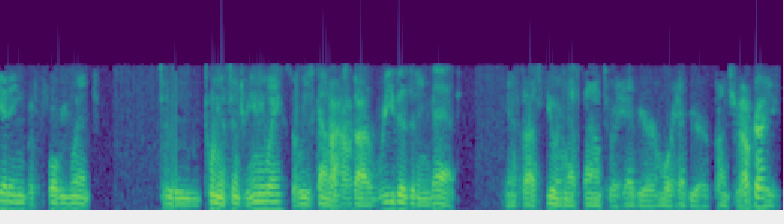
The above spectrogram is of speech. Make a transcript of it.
hitting before we went to 20th century anyway. So we just kind of Uh-huh. started revisiting that and start skewing us down to a heavier, more heavier, punchier, Okay.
